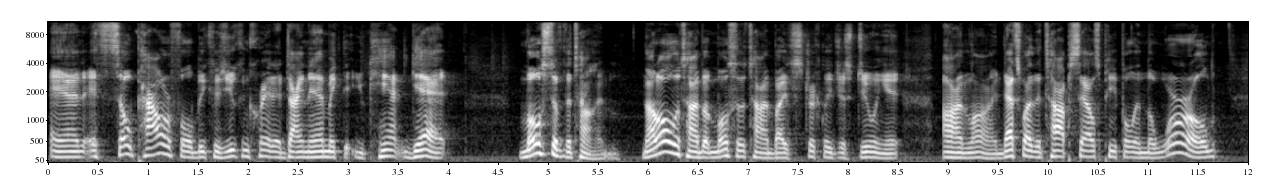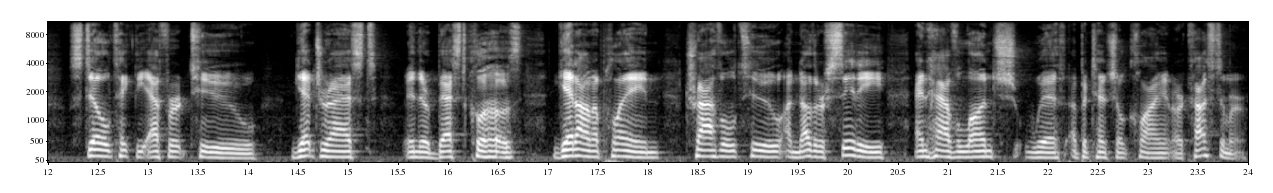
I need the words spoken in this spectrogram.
And it's so powerful because you can create a dynamic that you can't get most of the time. Not all the time, but most of the time by strictly just doing it online. That's why the top salespeople in the world still take the effort to get dressed in their best clothes, get on a plane, travel to another city, and have lunch with a potential client or customer.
